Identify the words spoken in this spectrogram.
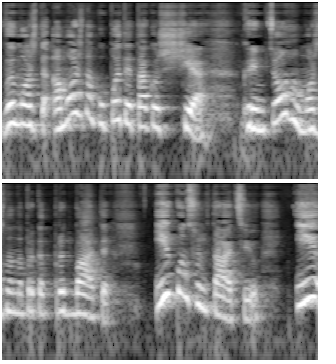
ви можете, а можна купити також ще. Крім цього, можна, наприклад, придбати і консультацію, і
